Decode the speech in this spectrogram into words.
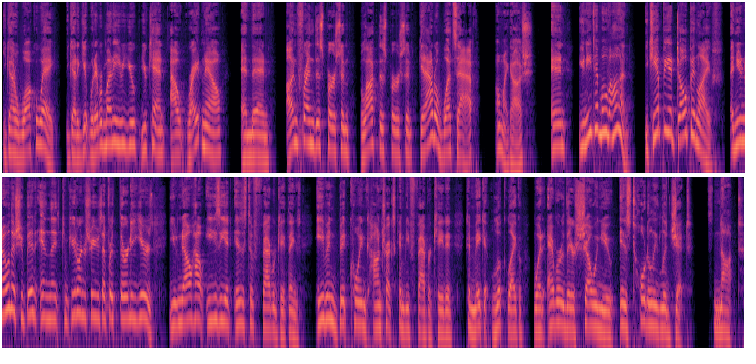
You got to walk away. You got to get whatever money you, you can out right now and then unfriend this person, block this person, get out of WhatsApp. Oh my gosh. And you need to move on. You can't be a dope in life. And you know this. You've been in the computer industry, you said, for 30 years. You know how easy it is to fabricate things. Even Bitcoin contracts can be fabricated to make it look like whatever they're showing you is totally legit. It's not.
